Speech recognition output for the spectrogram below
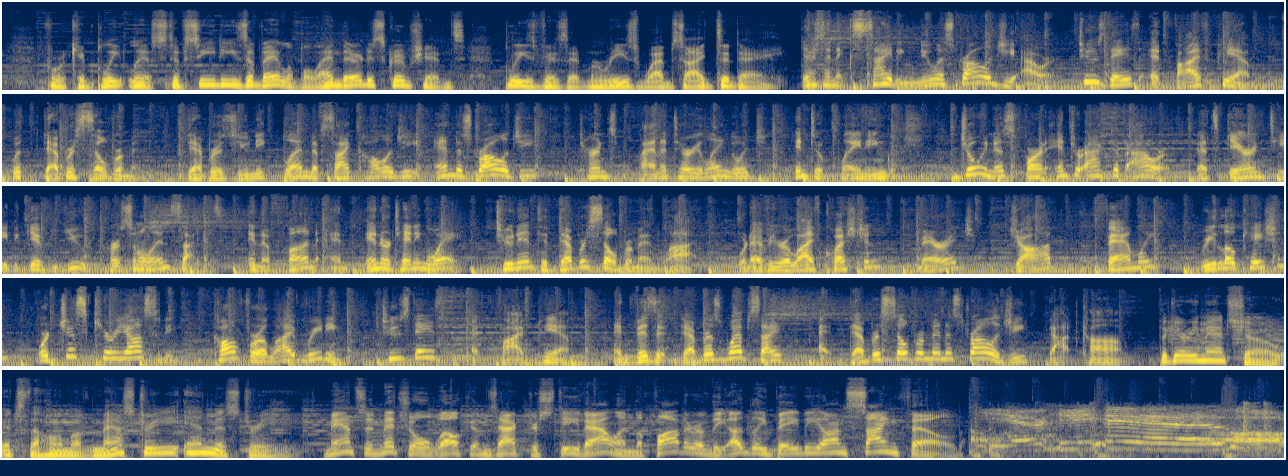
For a complete list of CDs available and their descriptions, please visit Marie's website today. There's an exciting new astrology hour, Tuesdays at 5 p.m., with Deborah Silverman. Deborah's unique blend of psychology and astrology turns planetary language into plain English. Join us for an interactive hour that's guaranteed to give you personal insights in a fun and entertaining way. Tune in to Deborah Silverman live. Whatever your life question, marriage, job, family, relocation, or just curiosity, call for a live reading Tuesdays at 5 p.m. and visit Deborah's website at deborahsilvermanastrology.com. The Gary Mance Show, it's the home of mastery and mystery. Manson Mitchell welcomes actor Steve Allen, the father of the ugly baby on Seinfeld. Here he is. Oh,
